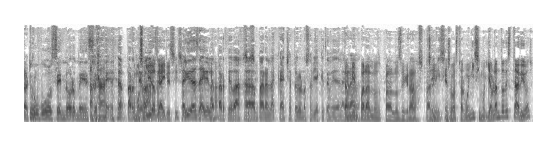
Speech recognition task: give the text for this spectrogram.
ah, como- tubos enormes en la parte Como salidas baja. de aire, sí, sí. Salidas de aire en la parte baja para la cancha, pero no sabía que también en la También grada. para los, para los de gradas. Ah, pues, sí, eso va a estar buenísimo. Y hablando de estadios,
